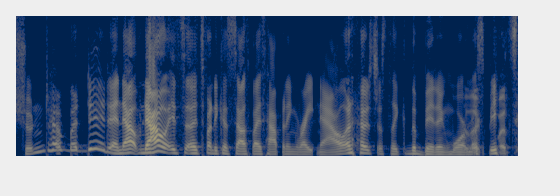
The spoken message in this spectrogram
shouldn't have but did, and now now it's it's funny because South by is happening right now, and I was just like the bidding war You're must like, be. what's-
